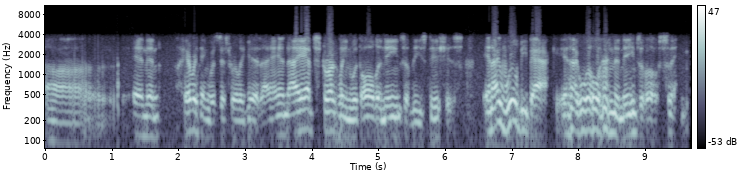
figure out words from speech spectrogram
Uh, and then everything was just really good. And I am struggling with all the names of these dishes. And I will be back, and I will learn the names of those things.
